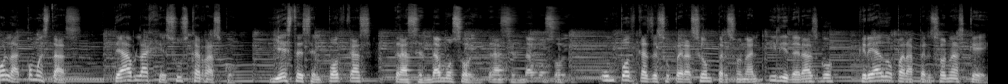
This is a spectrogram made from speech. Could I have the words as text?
Hola, ¿cómo estás? Te habla Jesús Carrasco y este es el podcast Trascendamos Hoy. Trascendamos Hoy. Un podcast de superación personal y liderazgo creado para personas que,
